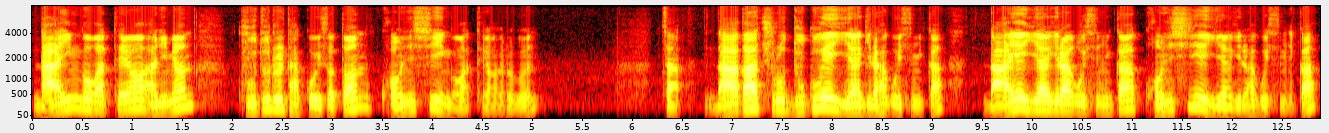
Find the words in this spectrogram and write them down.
나인 것 같아요? 아니면 구두를 닫고 있었던 권 씨인 것 같아요, 여러분. 자, 나가 주로 누구의 이야기를 하고 있습니까? 나의 이야기를 하고 있으니까 권 씨의 이야기를 하고 있습니까?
